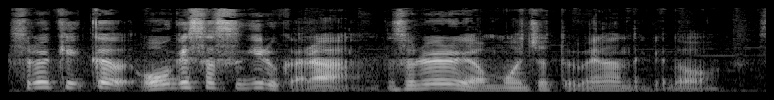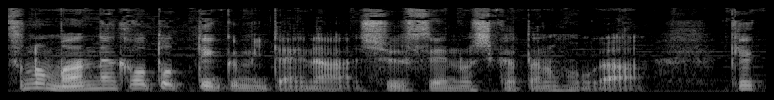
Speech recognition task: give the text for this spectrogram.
それは結果大げさすぎるからそれよりはもうちょっと上なんだけどその真ん中を取っていくみたいな修正の仕方の方が結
